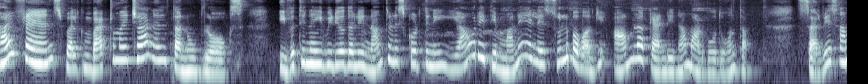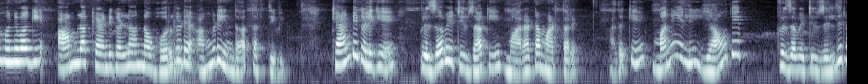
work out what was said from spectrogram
Hi friends welcome back to my channel Tanu vlogs ಇವತ್ತಿನ ಈ ವಿಡಿಯೋದಲ್ಲಿ ನಾನು ತಿಳಿಸ್ಕೊಡ್ತೀನಿ ಯಾವ ರೀತಿ ಮನೆಯಲ್ಲೇ ಸುಲಭವಾಗಿ ಆಮ್ಲ ಕ್ಯಾಂಡಿನ ಮಾಡ್ಬೋದು ಅಂತ. ಸರ್ವೇ ಸಾಮಾನ್ಯವಾಗಿ ಆಮ್ಲ ಕ್ಯಾಂಡಿಗಳನ್ನ ನಾವು ಹೊರಗಡೆ ಅಂಗಡಿಯಿಂದ ತರ್ತೀವಿ. ಕ್ಯಾಂಡಿಗಳಿಗೆ ಪ್ರಿಸರ್ವೇಟಿವ್ಸ್ ಆಗಿ ಮಾರಾಟ ಮಾಡ್ತಾರೆ. ಅದಕ್ಕೆ ಮನೆಯಲ್ಲಿ ಯಾವುದೇ ಪ್ರಿಸರ್ವೇಟಿವ್ಸ್ ಇಲ್ದಿರ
